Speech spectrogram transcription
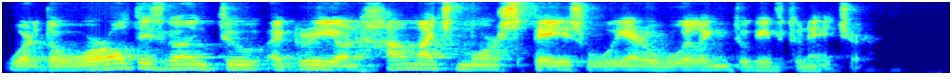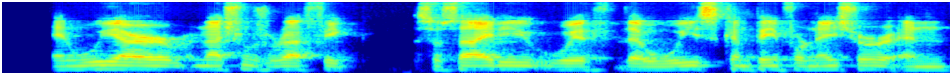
where the world is going to agree on how much more space we are willing to give to nature. And we are National Geographic Society with the Wyss campaign for nature and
